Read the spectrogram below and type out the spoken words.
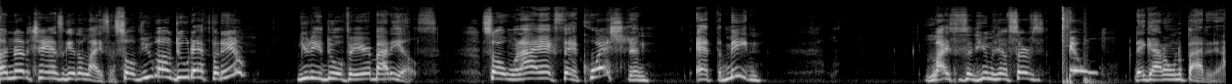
another chance to get a license. So if you're gonna do that for them, you need to do it for everybody else. So when I asked that question at the meeting, licensing human health services, pew, they got on up out of there.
